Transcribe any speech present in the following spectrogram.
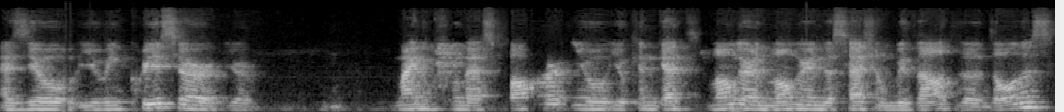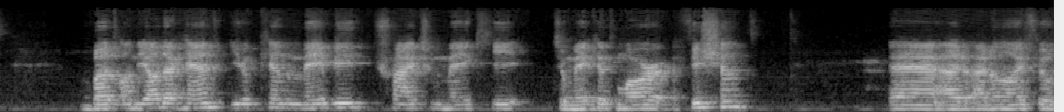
as you you increase your your mindfulness power, you, you can get longer and longer in the session without the dullness. But on the other hand, you can maybe try to make it to make it more efficient. Uh, I, I don't know if you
